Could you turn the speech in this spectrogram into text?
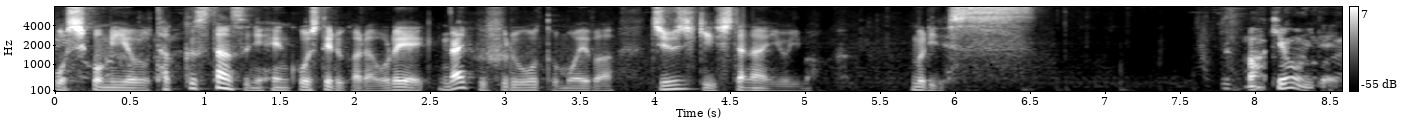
押し込みをタックスタンスに変更してるから、俺、ナイフ振るおうと思えば、十字キー下ないよ、今。無理です。化け物みたいな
